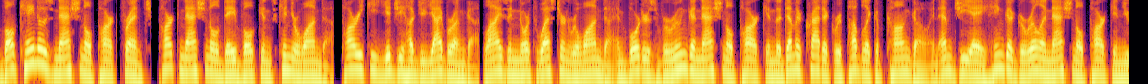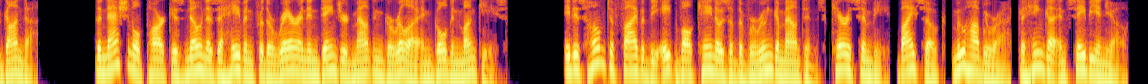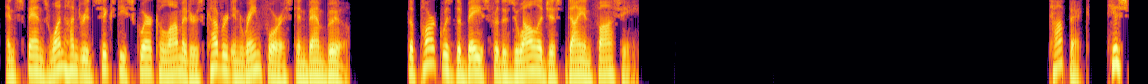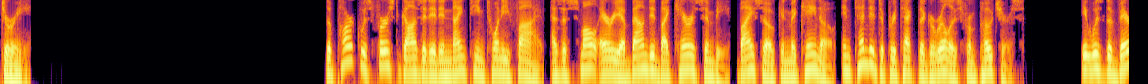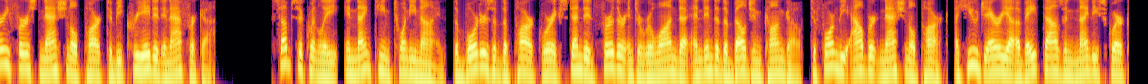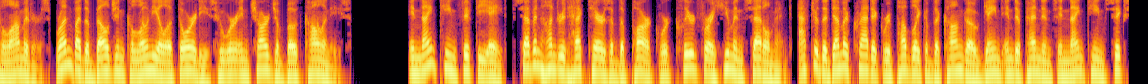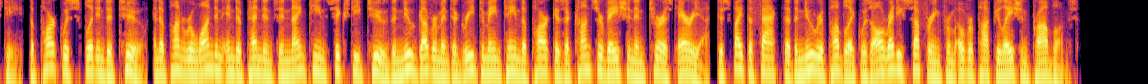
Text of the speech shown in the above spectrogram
Volcanoes National Park French, Parc National des Volcans Kinyarwanda, Pariki Yigihugyu Yiburunga lies in northwestern Rwanda and borders Virunga National Park in the Democratic Republic of Congo and Mgahinga Gorilla National Park in Uganda. The national park is known as a haven for the rare and endangered mountain gorilla and golden monkeys. It is home to five of the eight volcanoes of the Virunga Mountains Karisimbi, Bisoke, Muhabura, Gahinga and Sabyinyo, and spans 160 square kilometers covered in rainforest and bamboo. The park was the base for the zoologist Dian Fossey. History The park was first gazetted in 1925, as a small area bounded by Karisimbi, Bisoke and Mikeno, intended to protect the gorillas from poachers. It was the very first national park to be created in Africa. Subsequently, in 1929, the borders of the park were extended further into Rwanda and into the Belgian Congo, to form the Albert National Park, a huge area of 8,090 square kilometres, run by the Belgian colonial authorities who were in charge of both colonies. In 1958, 700 hectares of the park were cleared for a human settlement. After the Democratic Republic of the Congo gained independence in 1960, the park was split into two, and upon Rwandan independence in 1962, the new government agreed to maintain the park as a conservation and tourist area, despite the fact that the new republic was already suffering from overpopulation problems.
